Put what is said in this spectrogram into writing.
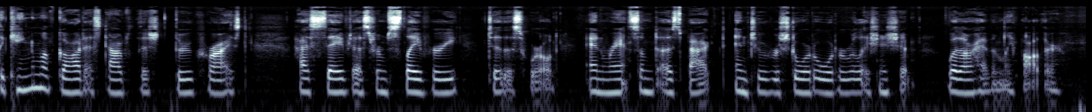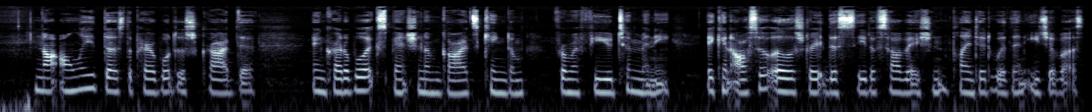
The kingdom of God established through Christ has saved us from slavery to this world and ransomed us back into a restored order relationship with our Heavenly Father. Not only does the parable describe the incredible expansion of God's kingdom from a few to many, it can also illustrate the seed of salvation planted within each of us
